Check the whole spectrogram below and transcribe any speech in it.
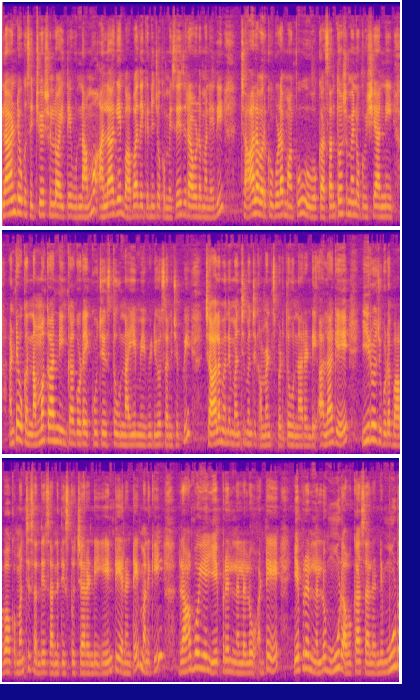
ఎలాంటి ఒక సిచ్యువేషన్లో అయితే ఉన్నామో అలాగే బాబా దగ్గర నుంచి ఒక మెసేజ్ రావడం అనేది చాలా వరకు కూడా మాకు ఒక సంతోషమైన ఒక విషయాన్ని అంటే ఒక నమ్మకాన్ని ఇంకా కూడా ఎక్కువ చేస్తూ ఉన్నాయి మీ వీడియోస్ అని చెప్పి. చాలామంది మంచి మంచి కమెంట్స్ పెడుతూ ఉన్నారండి. అలాగే ఈరోజు కూడా బాబా ఒక మంచి సందేశాన్ని తీసుకొచ్చారండి. ఏంటి అని అంటే మనకి రాబోయే ఏప్రిల్ నెలలో అంటే ఏప్రిల్ నెలలో మూడు అవకాశాలండి. మూడు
